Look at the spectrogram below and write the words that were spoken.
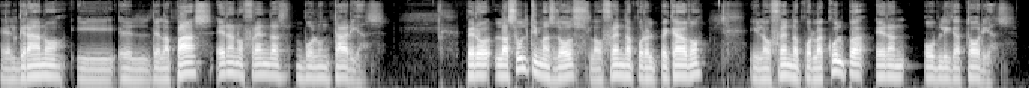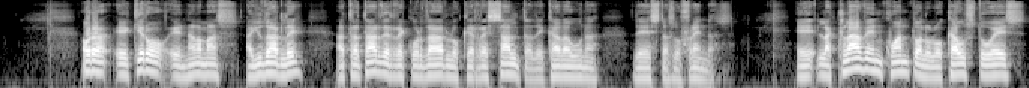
el grano y el de la paz, eran ofrendas voluntarias. Pero las últimas dos, la ofrenda por el pecado y la ofrenda por la culpa, eran obligatorias. Ahora, eh, quiero eh, nada más ayudarle a tratar de recordar lo que resalta de cada una de estas ofrendas. Eh, la clave en cuanto al holocausto es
